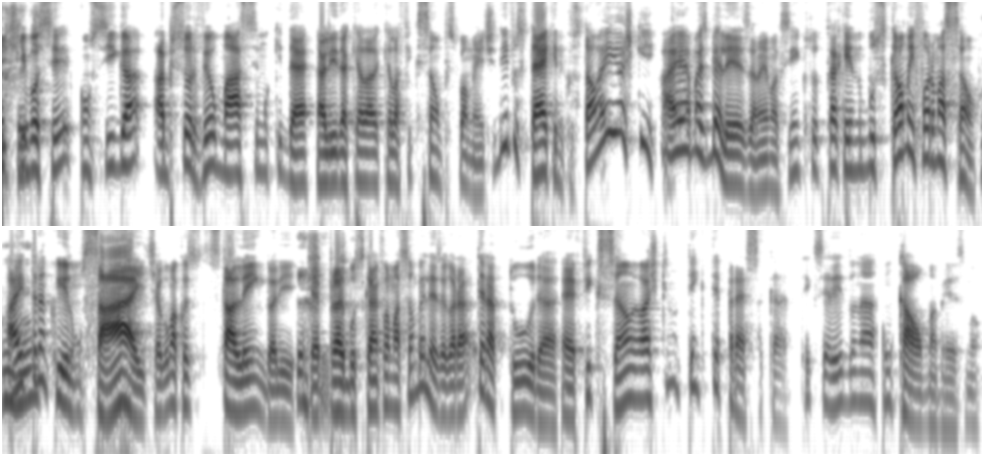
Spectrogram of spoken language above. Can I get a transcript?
e que você consiga absorver o máximo que der ali daquela aquela ficção, principalmente. Livros técnicos tal, aí eu acho que aí é mais beleza mesmo, assim, que tu tá querendo buscar uma informação. Uhum. Aí tranquilo, um site, alguma coisa que tu está lendo ali, Perfeito. que é pra buscar informação, beleza. Agora, literatura, é, ficção, eu acho que não tem que ter pressa, cara. Tem que ser lido na, com calma mesmo.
